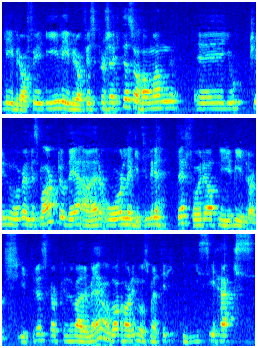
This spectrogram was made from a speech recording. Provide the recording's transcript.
I LibreOffice-prosjektet så har man eh, gjort noe veldig smart, og det er å legge til rette for at nye bidragsytere skal kunne være med. og Da har de noe som heter Easy Hacks.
